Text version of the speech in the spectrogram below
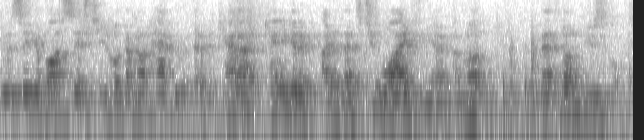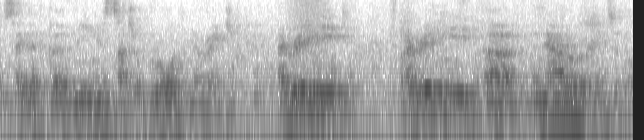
You say your boss says to you, look, I'm not happy with that, but can I, can you get a, I, that's too wide for me, I- I'm not, that's not useful to say that the mean is such a broad you know, range. I really need, I really need um, a narrower interval.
